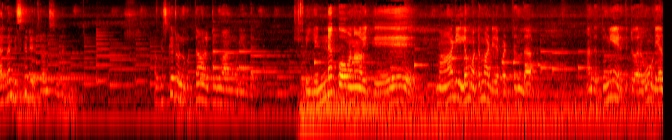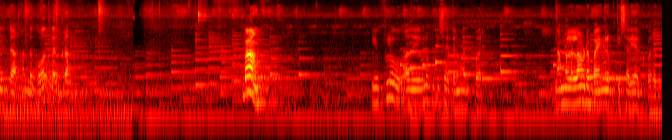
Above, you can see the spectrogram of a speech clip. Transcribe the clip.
அதுதான் பிஸ்கட் எடுத்துருவான்னு சொன்னேன். அவ பிஸ்கட் ஒன்று கொடுத்தா அவள்கிட்ட இருந்து வாங்க முடியாத. இப்போ என்ன கோவம்னா அவளுக்கு? மாடியில் மொட்டை மாடியில் படுத்திருந்தா அந்த துணியை எடுத்துகிட்டு வரவும் முடியாந்துட்டா அந்த கோவத்தில் இருக்கிறான் பா எவ்வளோ அது எவ்வளோ புத்திசாலித்தனமாக இருக்கு பாரு. நம்மளெல்லாம் விட பயங்கர புத்திசாலியாக இருக்கு பாரு அது.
